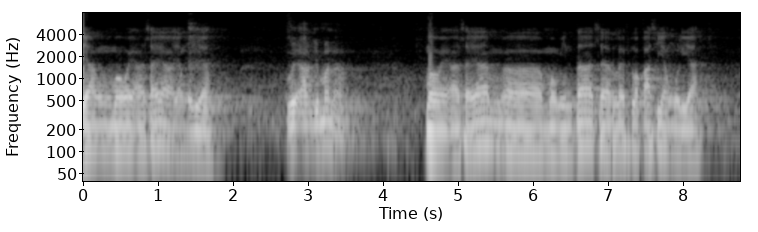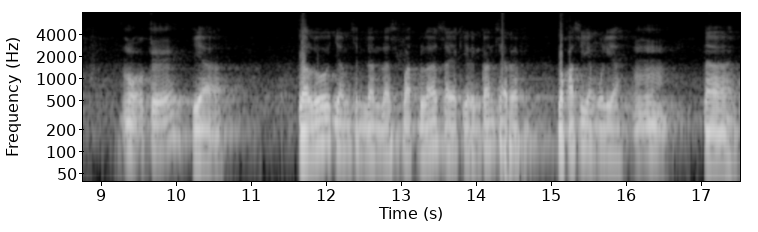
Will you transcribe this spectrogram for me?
yang mau WA saya yang mulia. WA gimana? Mau WA saya eh, meminta share live lokasi yang mulia. Oh, oke. Ya. Lalu jam 19.14 saya kirimkan share live lokasi yang mulia. Mm-mm. Nah,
